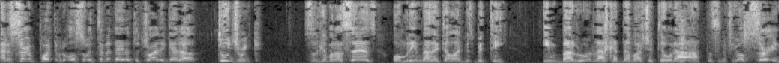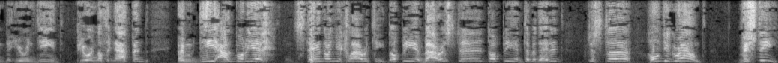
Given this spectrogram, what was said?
a certain point they would also intimidate her to try to get her to drink. So the Gemara says, Omrim they tell like this, Biti, Listen, if you're certain that you're indeed pure and nothing happened, MD al Stand on your clarity. Don't be embarrassed. Uh, don't be intimidated. Just uh, hold your ground. Vishti.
